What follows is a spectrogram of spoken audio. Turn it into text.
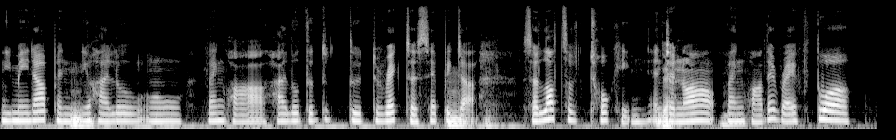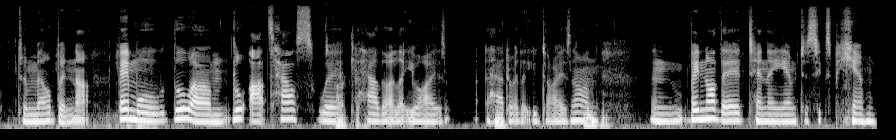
you meet up and you Hailu or Bang Hua Hailu the, the, director Sepita. So lots of talking and Yeah. general Bang Hua they Rafe Tua to Melbourne now. They move little um little arts house where Okay. how do I let you eyes how do I let you die is on. And they're not there 10 a.m. to 6 p.m.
